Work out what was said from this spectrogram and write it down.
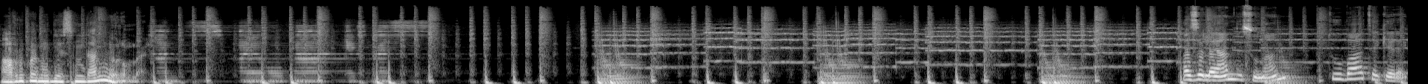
Avrupa medyasından yorumlar. Hazırlayan ve sunan Tuğba Tekerek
